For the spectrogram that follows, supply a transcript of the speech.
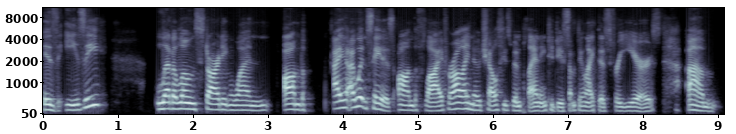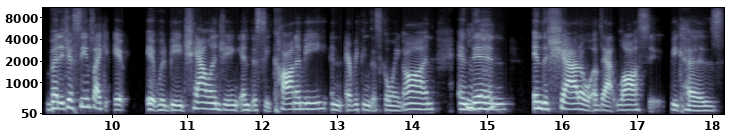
is easy, let alone starting one on the I, I, wouldn't say it's on the fly. For all I know, Chelsea's been planning to do something like this for years. Um, but it just seems like it it would be challenging in this economy and everything that's going on. And mm-hmm. then in the shadow of that lawsuit because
